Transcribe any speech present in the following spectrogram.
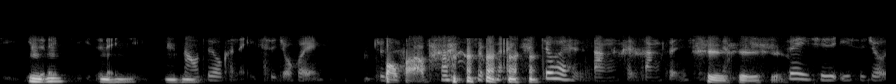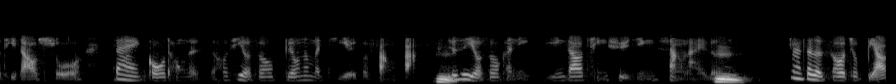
积，一直累积，一直累积，嗯、然后最后可能一次就会爆发，就会很伤，很伤身心。是是是。所以其实医师就有提到说，在沟通的时候，其实有时候不用那么急，有一个方法，嗯、就是有时候可能已经到情绪已经上来了，嗯，那这个时候就不要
